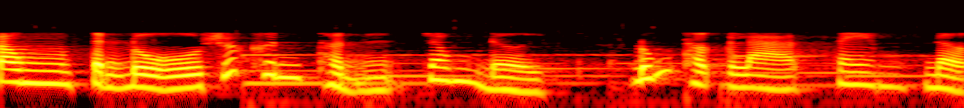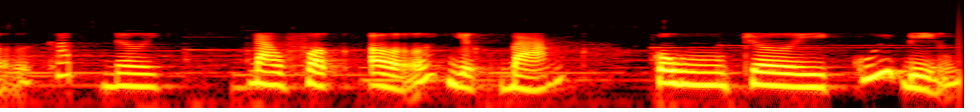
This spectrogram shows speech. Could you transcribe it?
Tông tịnh độ rất hinh thịnh trong đời, đúng thật là sen nở khắp nơi. Đạo phật ở nhật bản, cùng trời cuối biển,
